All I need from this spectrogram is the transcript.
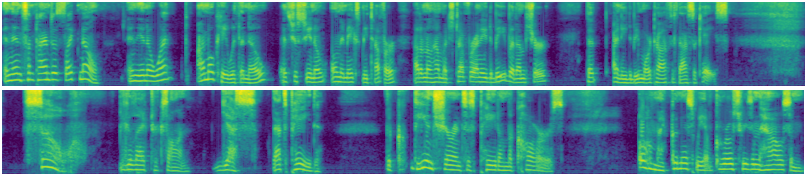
And then sometimes it's like, no. And you know what? I'm okay with the no. It's just, you know, only makes me tougher. I don't know how much tougher I need to be, but I'm sure that I need to be more tough if that's the case. So, the electric's on. Yes, that's paid. The, the insurance is paid on the cars. Oh my goodness, we have groceries in the house and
